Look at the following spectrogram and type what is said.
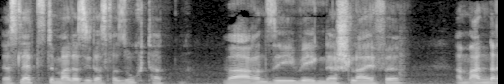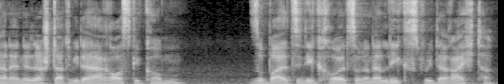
Das letzte Mal, dass sie das versucht hatten, waren sie wegen der Schleife am anderen Ende der Stadt wieder herausgekommen, sobald sie die Kreuzung an der Leake Street erreicht hatten.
